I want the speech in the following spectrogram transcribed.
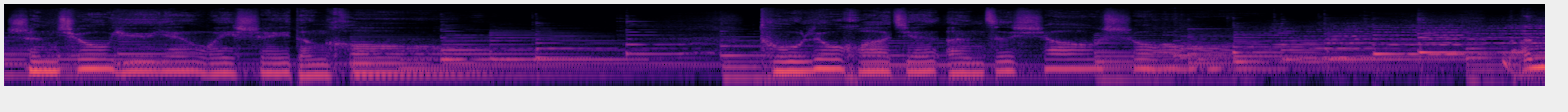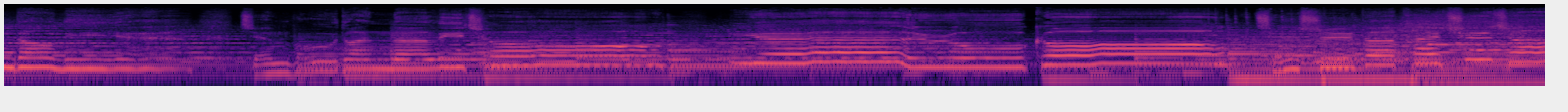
深秋雨燕为谁等候？徒留花间暗自消瘦。难道你也？剪不断的离愁，月如钩。前世的太曲折，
